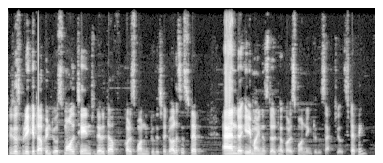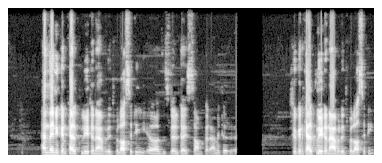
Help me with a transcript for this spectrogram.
You just break it up into a small change delta corresponding to this hydrolysis step and a minus delta corresponding to this actual stepping. And then you can calculate an average velocity, uh, this delta is some parameter. So, you can calculate an average velocity,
